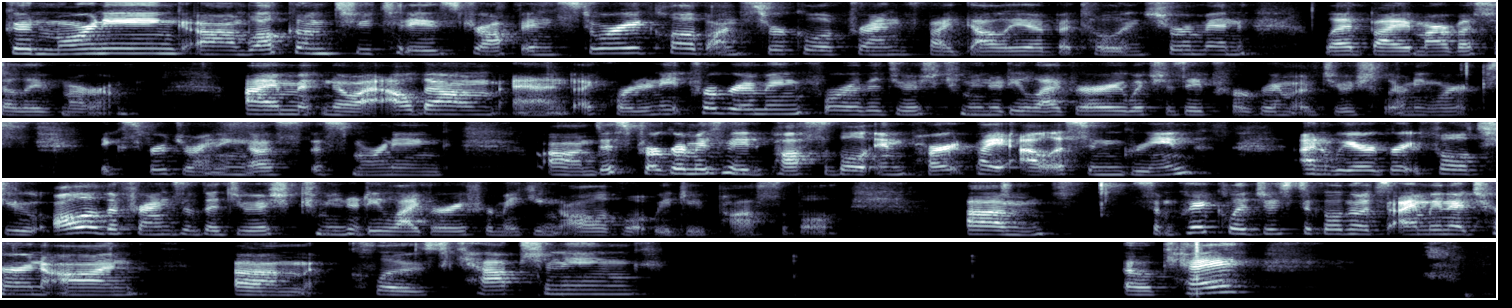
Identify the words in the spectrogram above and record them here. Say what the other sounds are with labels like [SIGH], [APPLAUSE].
Good morning. Um, welcome to today's drop-in story club on Circle of Friends by Dalia Betolin Sherman, led by Marva Shalev Marom. I'm Noah Albaum and I coordinate programming for the Jewish Community Library, which is a program of Jewish Learning Works. Thanks for joining us this morning. Um, this program is made possible in part by Allison Green, and we are grateful to all of the friends of the Jewish Community Library for making all of what we do possible. Um, some quick logistical notes. I'm going to turn on um, closed captioning. Okay.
